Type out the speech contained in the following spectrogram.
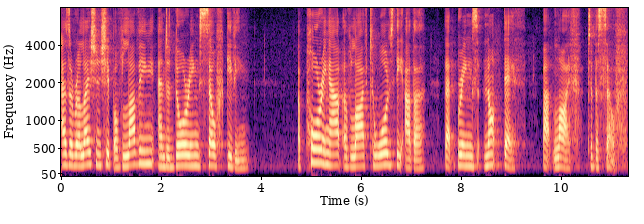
as a relationship of loving and adoring self giving a pouring out of life towards the other that brings not death, but life to the self.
